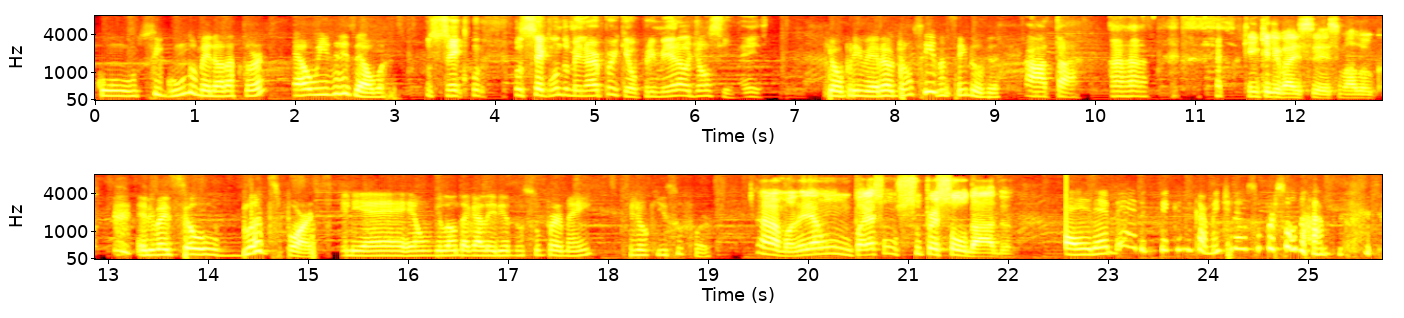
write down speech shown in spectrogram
com o segundo melhor ator, é o Idris Elba. O, segu- o segundo melhor porque o primeiro é o John Cena, é isso? Que o primeiro é o John Cena, sem dúvida. Ah, tá. Quem que ele vai ser, esse maluco? Ele vai ser o Bloodsport. Ele é, é um vilão da galeria do Superman, seja o que isso for. Ah, mano, ele é um. Parece um super soldado. É, ele é, é, tecnicamente ele é um super soldado.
